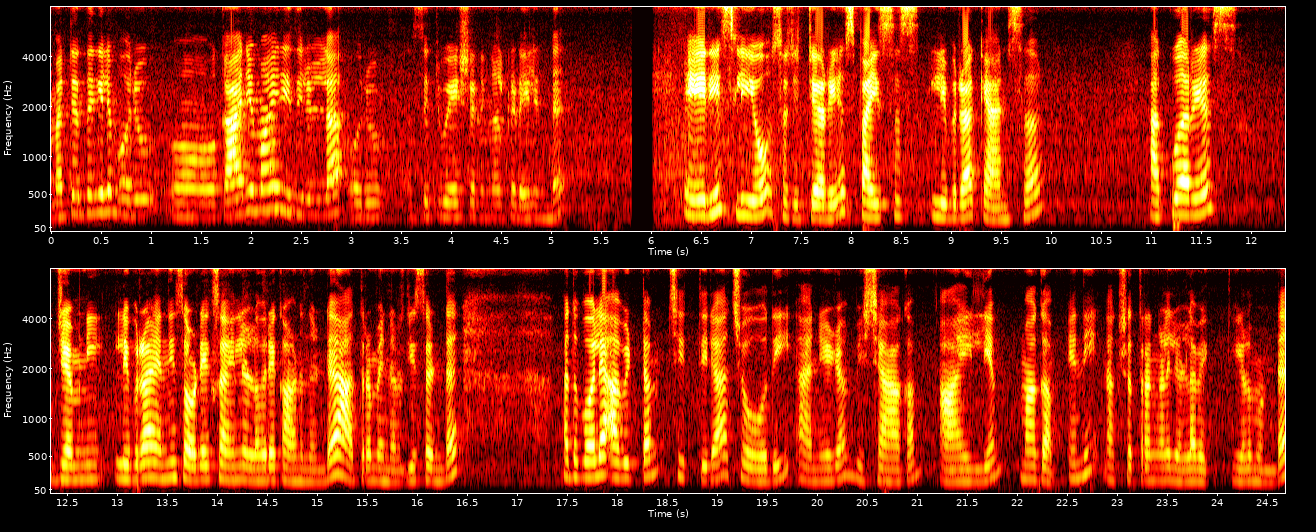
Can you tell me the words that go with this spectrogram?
മറ്റെന്തെങ്കിലും ഒരു കാര്യമായ രീതിയിലുള്ള ഒരു സിറ്റുവേഷൻ നിങ്ങൾക്കിടയിലുണ്ട്. Aries Leo Sagittarius Pisces Libra Cancer Aquarius Gemini Libra എന്നീ സോഡിയക് സൈനിലുള്ളവരെ കാണുന്നുണ്ട്. ആത്രം എനർജീസ് ഉണ്ട്. അതുപോലെ അവിട്ടം ചിത്തിര ചോതി അനിഴം വിശാഖം ആയില്യം മകം എന്നീ നക്ഷത്രങ്ങളിലുള്ള വ്യക്തികളുമുണ്ട്.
